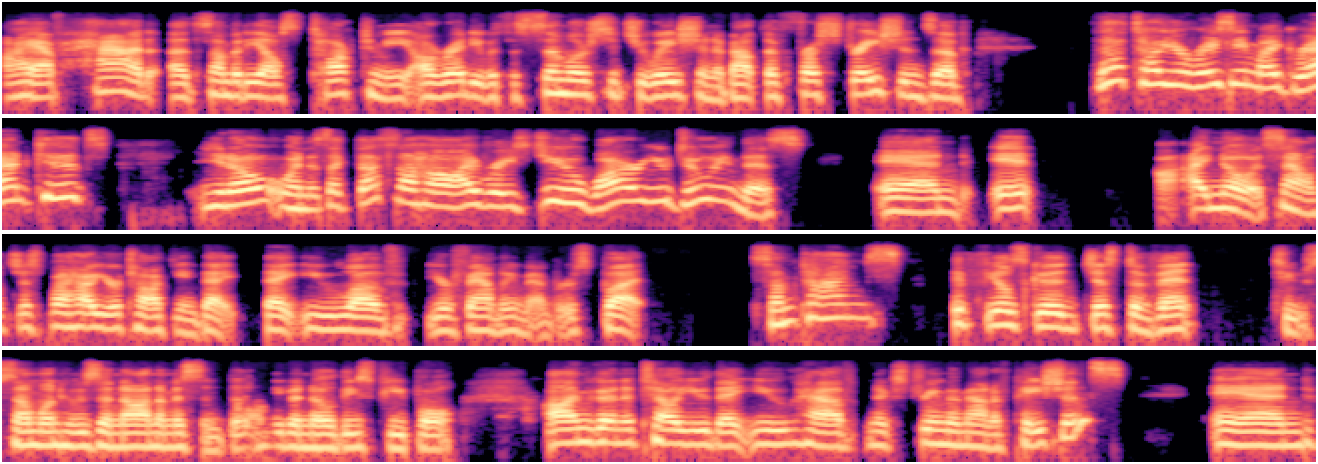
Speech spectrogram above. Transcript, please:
I have had uh, somebody else talk to me already with a similar situation about the frustrations of that's how you're raising my grandkids, you know, when it's like that's not how I raised you. Why are you doing this? And it I know it sounds just by how you're talking that that you love your family members, but sometimes it feels good just to vent to someone who's anonymous and doesn't even know these people. I'm going to tell you that you have an extreme amount of patience and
